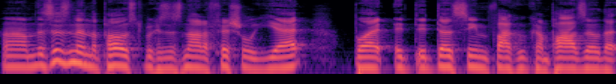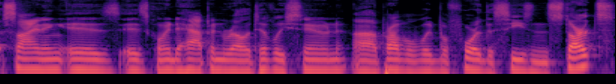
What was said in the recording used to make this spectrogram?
Um, this isn't in the post because it's not official yet but it, it does seem Facu Campazzo that signing is is going to happen relatively soon, uh, probably before the season starts.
